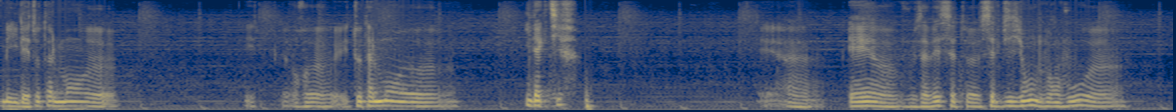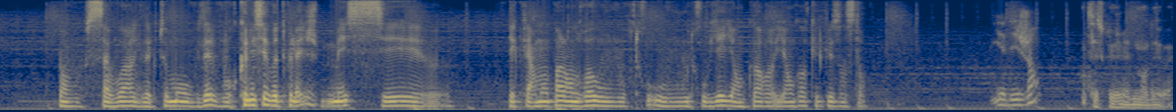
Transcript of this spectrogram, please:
mais il est totalement, euh, est, re- est totalement euh, inactif. Et, euh, et, vous avez cette, cette vision devant vous, sans savoir exactement où vous êtes. Vous reconnaissez votre collège, mais c'est c'est clairement pas l'endroit où vous vous, retrou- où vous vous trouviez il y a encore, il y a encore quelques instants. Il y a des gens? C'est ce que j'avais demandé, ouais.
